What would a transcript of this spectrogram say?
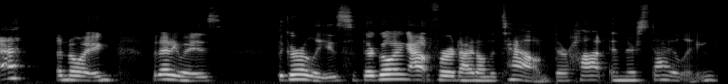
ah, annoying. But anyways, the girlies, they're going out for a night on the town. They're hot and they're styling.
